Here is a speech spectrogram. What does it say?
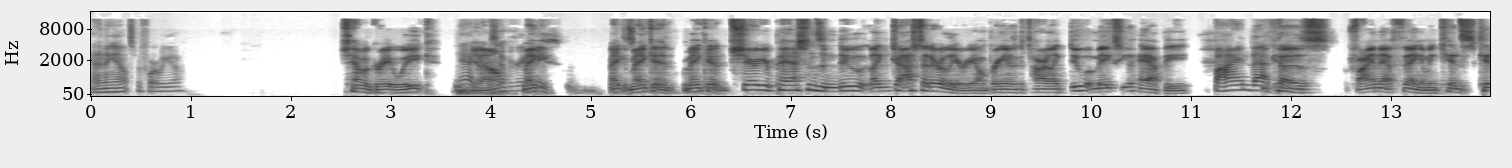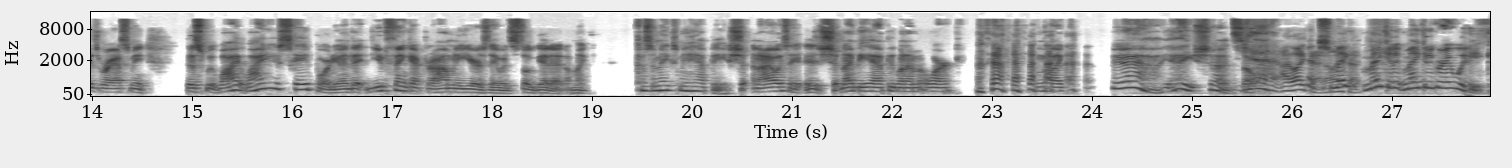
anything else before we go? Just have a great week. Yeah, you guys, know, have a great make, week. Make make it make it share your passions and do like Josh said earlier. You know, bring in his guitar, like do what makes you happy. Find that thing. because find that thing. I mean, kids kids were asking me this week, why why do you skateboard? You know, they, you'd think after how many years they would still get it. I'm like, because it makes me happy. And I always say, shouldn't I be happy when I'm at work? I'm like, yeah, yeah, you should. So yeah, I like yeah, that. Just like make that. it make it make it a great week.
